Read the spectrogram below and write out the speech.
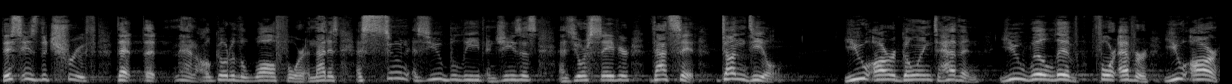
This is the truth that, that, man, I'll go to the wall for. And that is, as soon as you believe in Jesus as your Savior, that's it. Done deal. You are going to heaven. You will live forever. You are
